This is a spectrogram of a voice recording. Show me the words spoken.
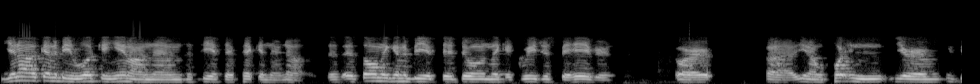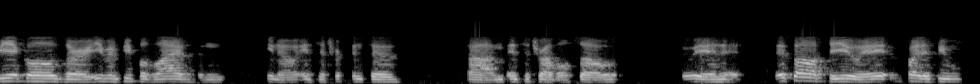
you're not going to be looking in on them to see if they're picking their nose. It's only going to be if they're doing like egregious behaviors or, uh, you know, putting your vehicles or even people's lives and, you know, into, tr- into, um, into trouble. So, it's all up to you. It, but if you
